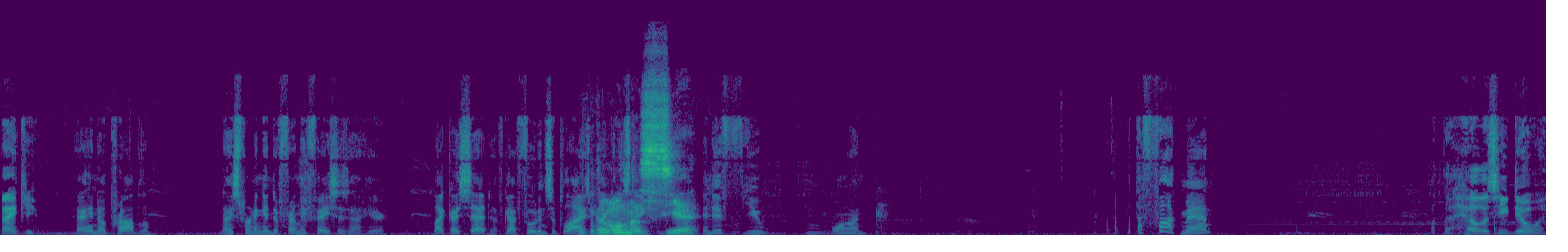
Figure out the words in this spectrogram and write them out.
Thank you. Hey, no problem. Nice running into friendly faces out here. Like I said, I've got food and supplies. Potem back on at the nas zje. And if you want. What the fuck, man? What the hell is he doing?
